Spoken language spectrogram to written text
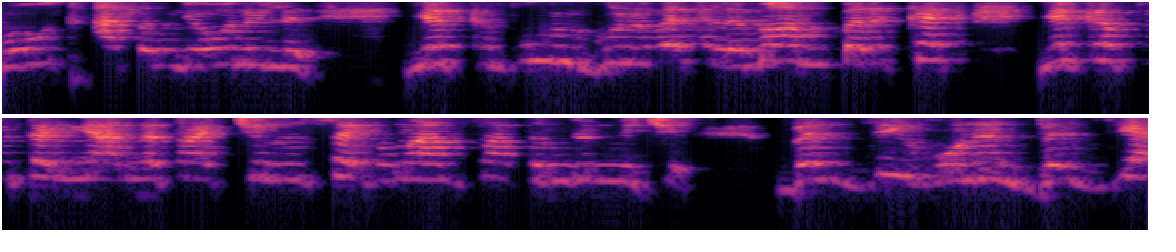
መውጣት እንዲሆንልን የክፉን ጉልበት ለማንበርከክ የከፍተኛነታችንን ሰይፍ ማንሳት እንድንችል በዚህ ሆነን በዚያ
